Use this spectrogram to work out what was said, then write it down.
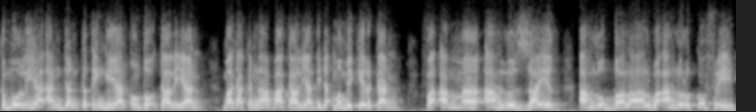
kemuliaan dan ketinggian untuk kalian. Maka kenapa kalian tidak memikirkan fa amma ahlu zair, ahlu dalal wa ahlul kufri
